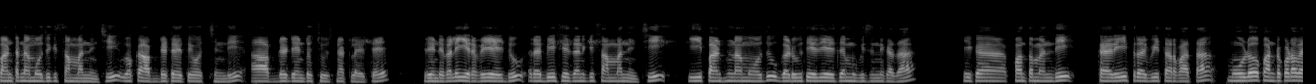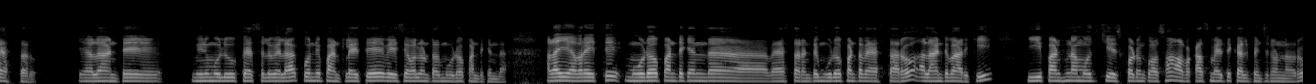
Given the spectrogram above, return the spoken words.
పంట నమోదుకి సంబంధించి ఒక అప్డేట్ అయితే వచ్చింది. ఆ అప్డేట్ ఏంటో చూసినట్లయితే రెండు వేల ఇరవై ఐదు రబీ సీజన్కి సంబంధించి ఈ పంట నమోదు గడువు తేదీ అయితే ముగిసింది కదా. ఇక కొంతమంది ఖరీఫ్ రబీ తర్వాత మూడో పంట కూడా వేస్తారు. ఎలా అంటే మినుములు పెసలు ఇలా కొన్ని పంటలు అయితే వేసేవాళ్ళు ఉంటారు మూడో పంట కింద. అలా ఎవరైతే మూడో పంట కింద వేస్తారంటే మూడో పంట వేస్తారో అలాంటి వారికి ఈ పంట నమోదు చేసుకోవడం కోసం అవకాశం అయితే కల్పించనున్నారు.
